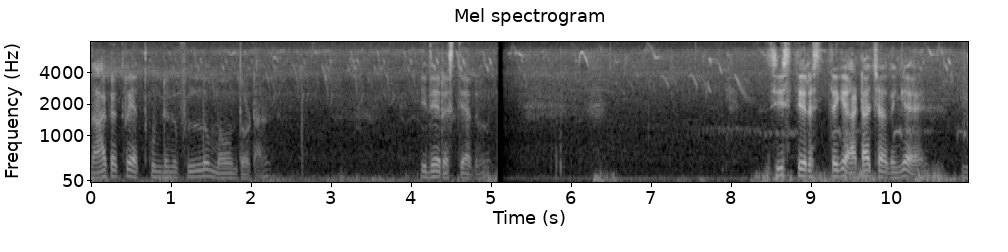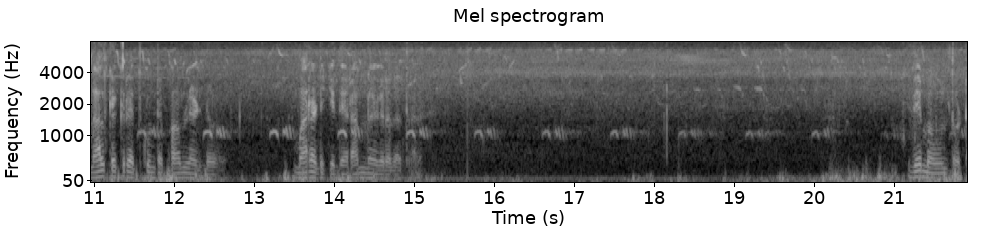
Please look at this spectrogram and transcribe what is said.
ನಾಲ್ಕು ಎಕರೆ ಹತ್ತು ಕುಂಟೆನೂ ಫುಲ್ಲು ಮೌನ್ ತೋಟ. ಇದೇ ರಸ್ತೆ ಅದು. ಸೀಸ್ತಿ ರಸ್ತೆಗೆ ಅಟ್ಯಾಚ್ ಆದಂಗೆ ನಾಲ್ಕು ಎಕರೆ ಹತ್ತು ಕುಂಟೆ ಫಾರ್ಮ್ ಲ್ಯಾಂಡು ಮಾರಾಟಕ್ಕಿದೆ ರಾಮನಗರದ ಹತ್ರ. ಇದೇ ಮಾವಿನ ತೋಟ.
